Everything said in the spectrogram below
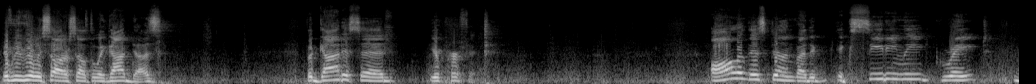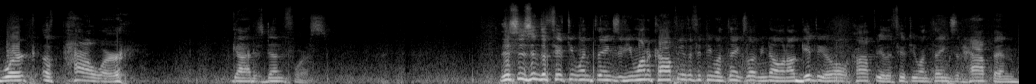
If we really saw ourselves the way God does. But God has said, You're perfect. All of this done by the exceedingly great work of power God has done for us. This isn't the 51 things. If you want a copy of the 51 things, let me know, and I'll give you all a copy of the 51 things that happen.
